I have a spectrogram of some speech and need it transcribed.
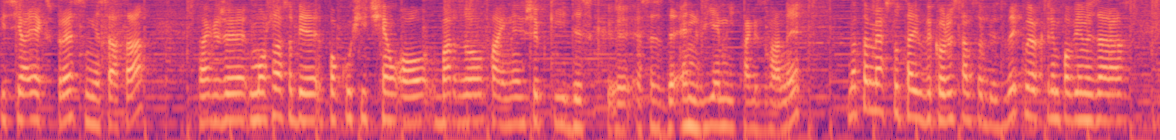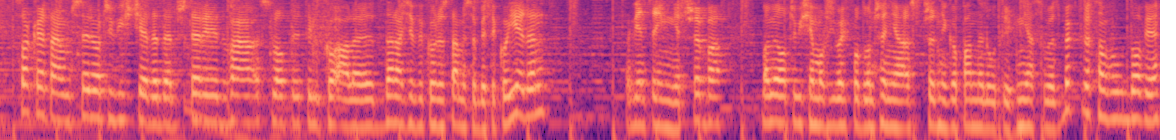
PCI Express, nie SATA. Także można sobie pokusić się o bardzo fajny, szybki dysk y, SSD NVMe tak zwany. Natomiast tutaj wykorzystam sobie zwykły, o którym powiemy zaraz. Socket AM4 oczywiście, DDR4, dwa sloty tylko, ale na razie wykorzystamy sobie tylko jeden. Więcej im nie trzeba. Mamy oczywiście możliwość podłączenia z przedniego panelu tych gniazd USB, które są w budowie.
